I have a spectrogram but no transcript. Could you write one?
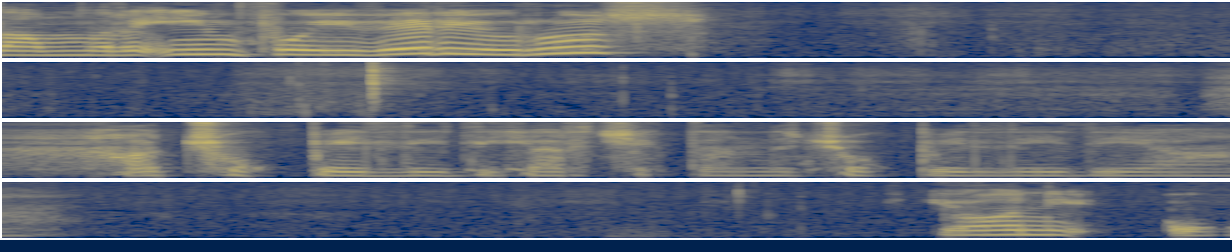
Adamlara infoyu veriyoruz. Ha çok belliydi gerçekten de çok belliydi ya. Yani o,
